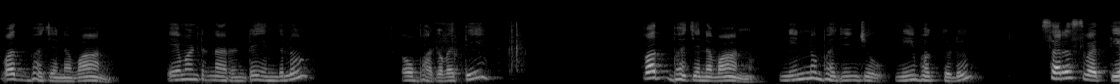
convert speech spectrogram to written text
త్వద్భజనవాన్. ఏమంటున్నారంటే ఇందులో ఓ భగవతి త్వద్భజనవాన్ నిన్ను భజించు నీ భక్తుడు సరస్వత్య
